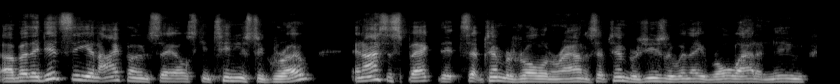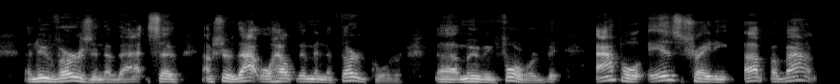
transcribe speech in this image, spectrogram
Uh, but they did see an iPhone sales continues to grow. And I suspect that September's rolling around, and September is usually when they roll out a new a new version of that. So I'm sure that will help them in the third quarter uh, moving forward. But Apple is trading up about,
